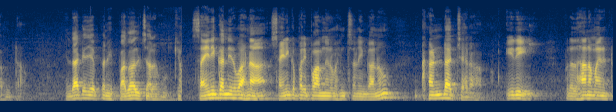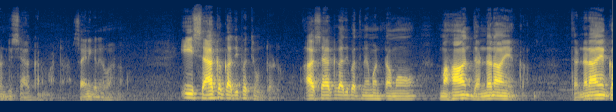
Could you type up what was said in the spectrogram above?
అంటాం. ఇందాకే చెప్పాను ఈ పదాలు చాలా ముఖ్యం. సైనిక నిర్వహణ సైనిక పరిపాలన నిర్వహించడానికి గాను ఖండచెర ఇది ప్రధానమైనటువంటి శాఖ అన్నమాట సైనిక నిర్వహణకు ఈ శాఖకు అధిపతి ఉంటాడు. ఆ శాఖకు అధిపతిని ఏమంటాము? మహాదండనాయక దండనాయక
